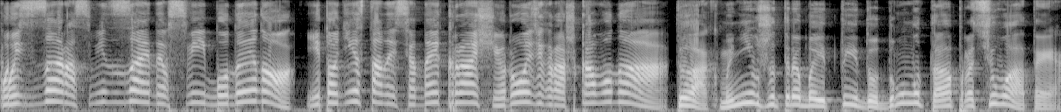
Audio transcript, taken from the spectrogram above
Ось зараз він зайде в свій будинок, і тоді станеться найкращий розіграш кавуна. Так, мені вже треба йти додому та працювати.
